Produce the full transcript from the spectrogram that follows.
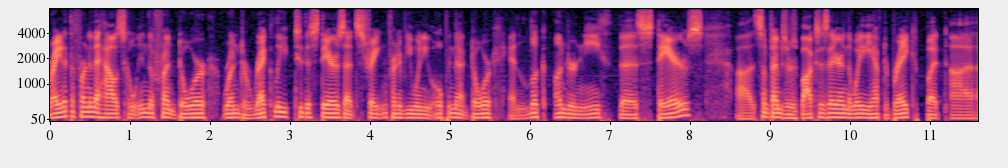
right at the front of the house, go in the front door, run directly to the stairs that's straight in front of you when you open that door, and look underneath the stairs. Uh, sometimes there's boxes there in the way you have to break, but uh,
